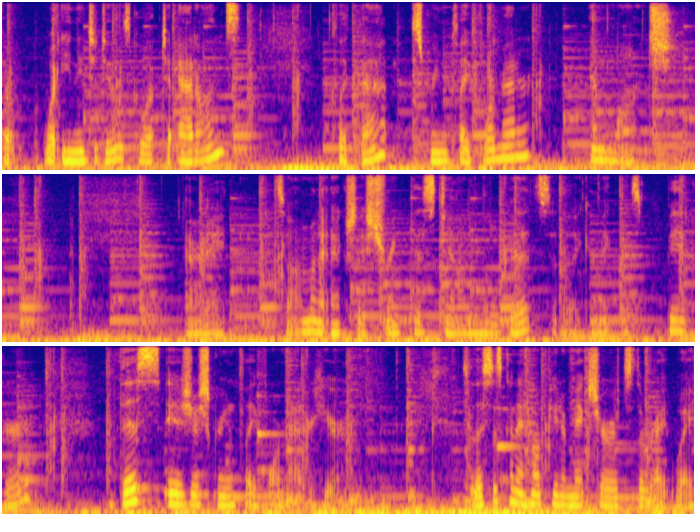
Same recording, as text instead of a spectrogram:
but what you need to do is go up to add-ons, click that, screenplay formatter, and launch. So I'm going to actually shrink this down a little bit so that I can make this bigger. This is your screenplay formatter here. So this is going to help you to make sure it's the right way.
